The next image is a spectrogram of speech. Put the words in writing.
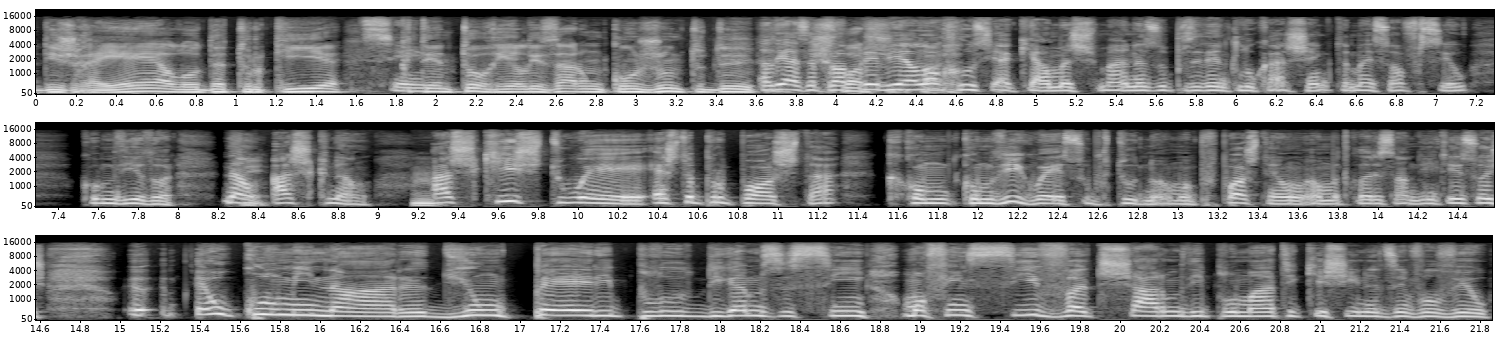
de Israel ou da Turquia, Sim. que tentou realizar um conjunto de. Aliás, a própria Bielorrússia, aqui há umas semanas, o presidente Lukashenko também se ofereceu como mediador. Não, Sim. acho que não. Hum. Acho que isto é, esta proposta, que como, como digo, é sobretudo não é uma proposta, é, um, é uma declaração de intenções, é, é, o culminar de um périplo, digamos assim, uma ofensiva de charme diplomático que a China desenvolveu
